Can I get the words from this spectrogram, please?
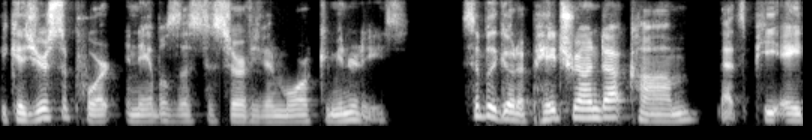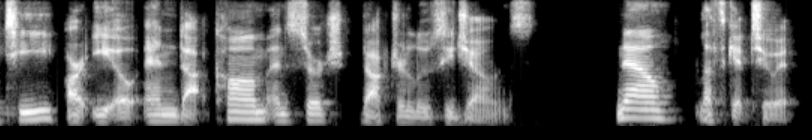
Because your support enables us to serve even more communities. Simply go to patreon.com, that's P A T R E O N.com, and search Dr. Lucy Jones. Now, let's get to it.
